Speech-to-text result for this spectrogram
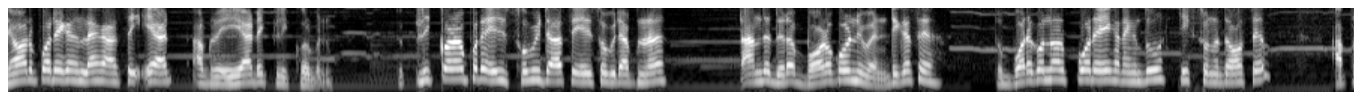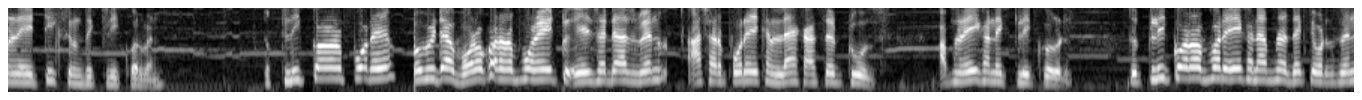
নেওয়ার পরে এখানে লেখা আছে অ্যাড আপনারা এই অ্যাডে ক্লিক করবেন। তো ক্লিক করার পরে এই ছবিটা আছে, এই ছবিটা আপনারা টান দিয়ে ধরে বড় করে নেবেন, ঠিক আছে? তো বড় করার পরে এখানে কিন্তু টিক সোনা দেওয়া আছে। আপনারা এই টিক সোনাতে ক্লিক করবেন। তো ক্লিক করার পরে ছবিটা বড় করার পরে একটু এই সাইডে আসবেন। আসার পরে এখানে লেখা আছে টুলস আপনারা এখানে ক্লিক করবেন। তো ক্লিক করার পরে এখানে আপনারা দেখতে পাচ্ছেন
